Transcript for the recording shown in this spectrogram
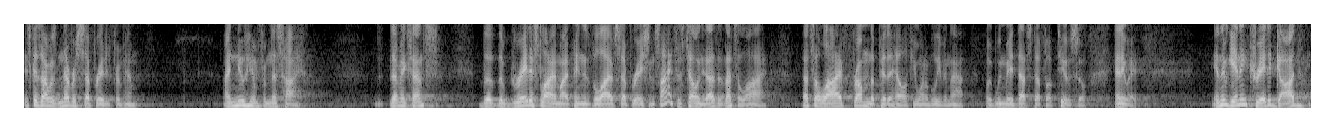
It's because I was never separated from him. I knew him from this high. Does that make sense? The, the greatest lie, in my opinion, is the lie of separation. Science is telling you that's, that's a lie. That's a lie from the pit of hell if you want to believe in that. But we made that stuff up too. So, anyway, in the beginning, created God,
